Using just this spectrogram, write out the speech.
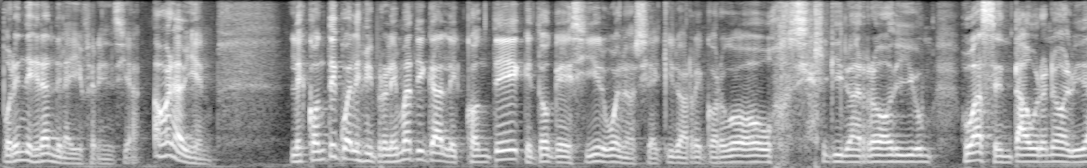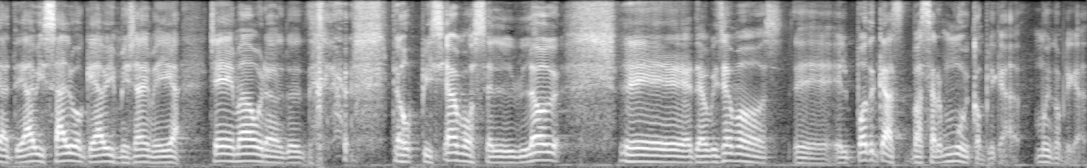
Por ende es grande la diferencia. Ahora bien, les conté cuál es mi problemática, les conté que tengo que decidir, bueno, si alquilo a Record Go, si alquilo a Rodium o a Centauro, no, olvídate, Avis, salvo que Avis me llame y me diga, che, Mauro, te auspiciamos el blog, eh, te auspiciamos eh, el podcast, va a ser muy complicado, muy complicado.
